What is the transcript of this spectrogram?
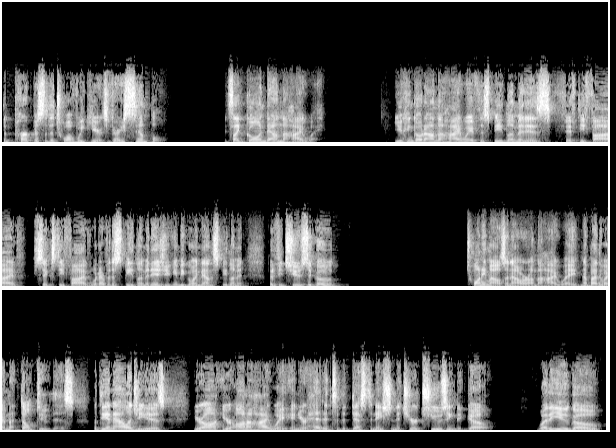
The purpose of the 12 week year, it's very simple. It's like going down the highway. You can go down the highway if the speed limit is 55, 65, whatever the speed limit is, you can be going down the speed limit. But if you choose to go 20 miles an hour on the highway, now by the way, I'm not don't do this, but the analogy is you're on you're on a highway and you're headed to the destination that you're choosing to go. Whether you go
